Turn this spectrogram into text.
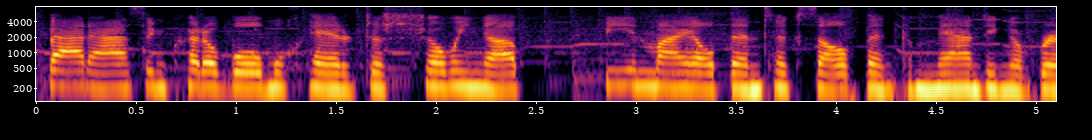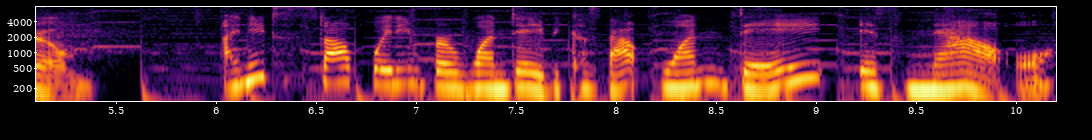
badass, incredible mujer just showing up, being my authentic self, and commanding a room. I need to stop waiting for one day because that one day is now.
